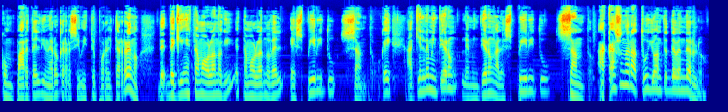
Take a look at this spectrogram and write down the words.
con parte del dinero que recibiste por el terreno? ¿De, quién estamos hablando aquí? Estamos hablando del Espíritu Santo, ¿ok? ¿A quién le mintieron? Le mintieron al Espíritu Santo. ¿Acaso no era tuyo antes de venderlo?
